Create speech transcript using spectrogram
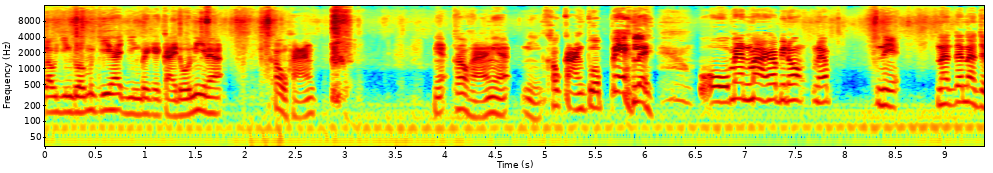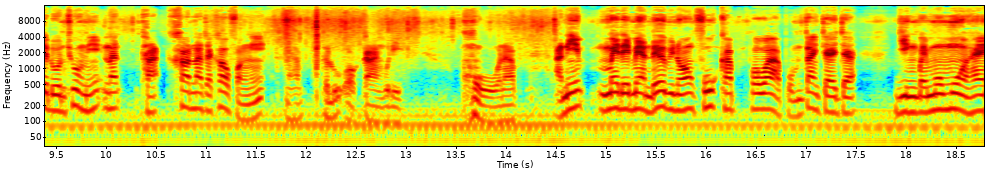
เรายิงโดนเมื่อกี้ฮะยิงไปไกลๆโดนนี่นะฮะ เข้าหาง เนี่ยเข้าหางเนี่ยนี่เข้ากลางตัวเป๊ะเลย โอ้โแม่นมากครับพี่น้องนะครับนี่น่าจะน่าจะโดนช่วงนี้น่าเข้าน่าจะเข้าฝั่งนี้นะครับทะลุออกกลางพอดีโอ้โหนะครับ อันนี้ไม่ได้แม่นเด้อพี่น้องฟุกครับ เพราะว่าผมตั้งใจจะยิงไปมั่วๆให้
